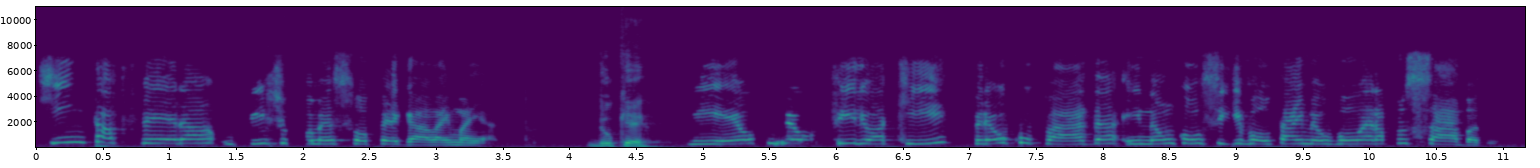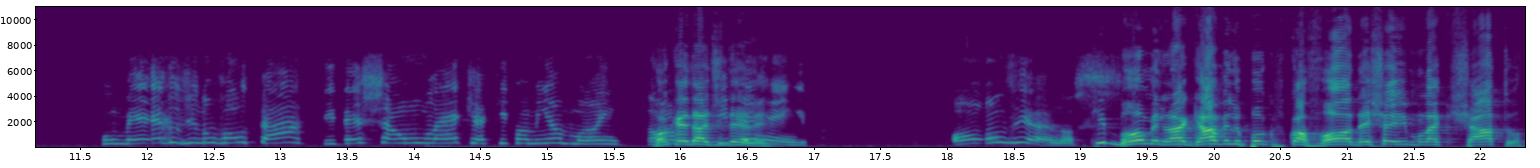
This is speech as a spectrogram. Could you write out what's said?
quinta-feira, o bicho começou a pegar lá em Miami. Do quê? E eu com meu filho aqui, preocupada e não consegui voltar, e meu voo era para o sábado. Com medo de não voltar e deixar um moleque aqui com a minha mãe. Qual que é a idade dele? perrengue. 11 anos. Que bom, menino. Largava ele um pouco com a avó. Deixa aí, moleque chato.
